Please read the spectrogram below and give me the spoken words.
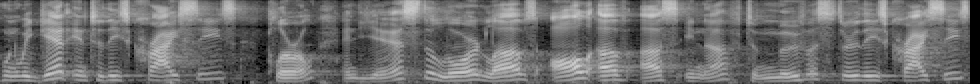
when we get into these crises, plural. And yes, the Lord loves all of us enough to move us through these crises.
